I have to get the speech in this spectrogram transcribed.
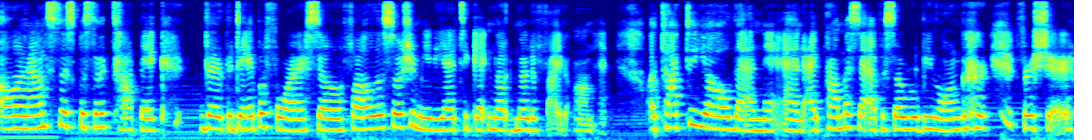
I'll announce the specific topic the, the day before, so follow the social media to get no- notified on it. I'll talk to y'all then, and I promise the episode will be longer for sure.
